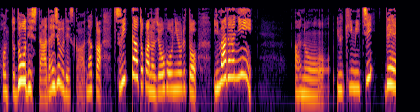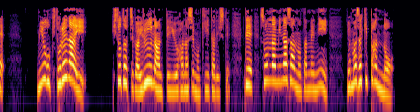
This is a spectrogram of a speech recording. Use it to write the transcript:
ほんとどうでした？大丈夫ですか？なんか、ツイッターとかの情報によると、未だに、あの、雪道で、身動き取れない人たちがいるなんていう話も聞いたりして。で、そんな皆さんのために、山崎パンの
